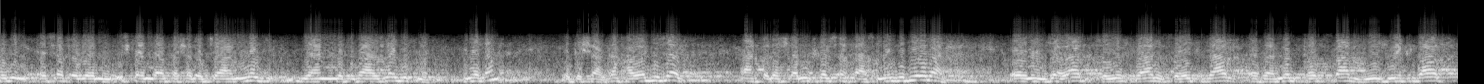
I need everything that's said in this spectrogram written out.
bugün Esat Hoca'nın İskender Paşa'da camine, camideki vaazına gitme. Neden? E dışarıda hava güzel. Arkadaşların kır safhasına gidiyorlar. Eğlence var, keyif var, zevk var, efendim top var, yüzmek var,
